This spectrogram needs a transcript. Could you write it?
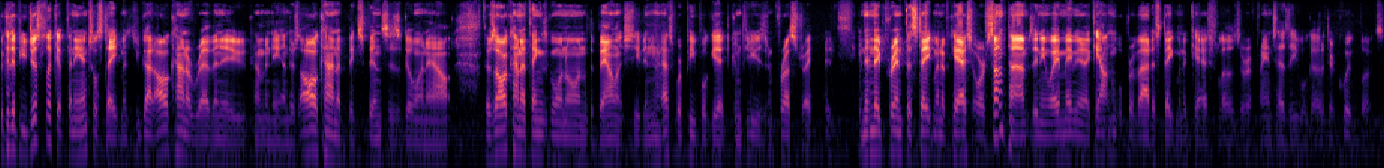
because if you just look at financial statements, you've got all kind of revenue coming in. There's all kind of expenses going out. There's all kind of things going on with the balance sheet, and that's where people get confused and frustrated. And then they print the statement of cash, or sometimes anyway, maybe an accountant will provide a statement of cash flows, or a franchisee will go to their QuickBooks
